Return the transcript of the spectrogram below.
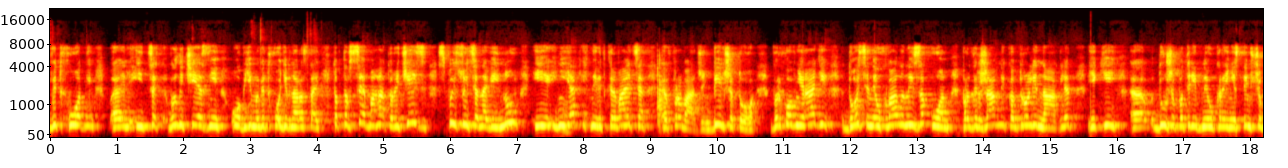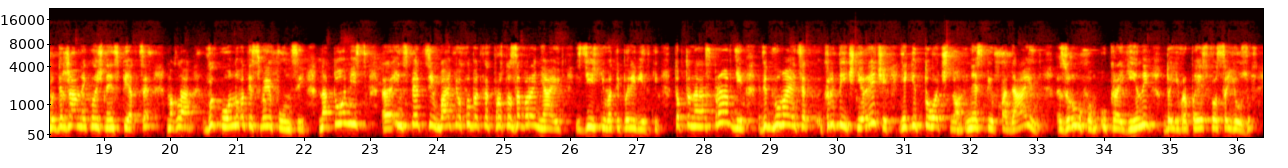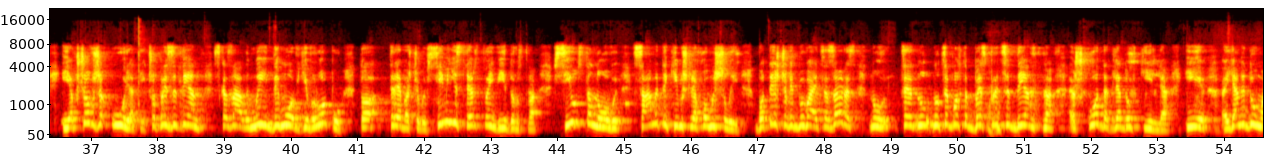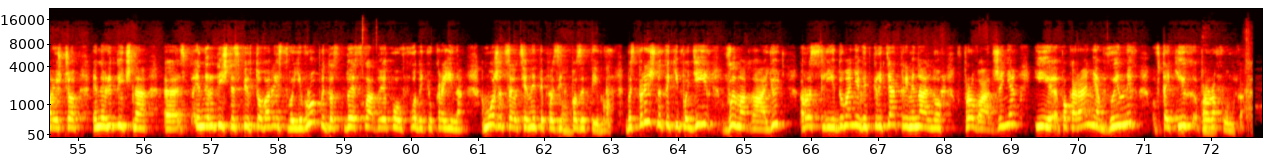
відходи е, і це величезні об'єми відходів наростають. Тобто, все багато речей списується на війну і ніяких не відкривається е, впроваджень. Більше того, в Верховній Раді досі не ухвалений закон про державний контроль і нагляд, який е, дуже потрібний Україні з тим, щоб Державна екологічна інспекція могла виконувати свої функції. Натомість е, інспекції в багатьох випадках просто забороняють здійснювати перевірки. Тобто, насправді відбуваються критичні речі, які точно не співпадають з рухом України до Європейського союзу. І якщо вже уряд, якщо президент сказали, ми йдемо в Європу, то треба, щоб всі міністерства і відомства, всі установи саме таким шляхом йшли. Бо те, що відбувається зараз, ну це ну ну це просто безпрецедентна е, шкода для довкілля. І е, я не думаю, що енергетична е, енергетичне співтовариство Європи, до, до складу якого входить Україна, може це оцінити позитивно. Безперечно, такі події вимагають розслідування, відкриття кримінального впровадження і покарання винних в таких прорахунках.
